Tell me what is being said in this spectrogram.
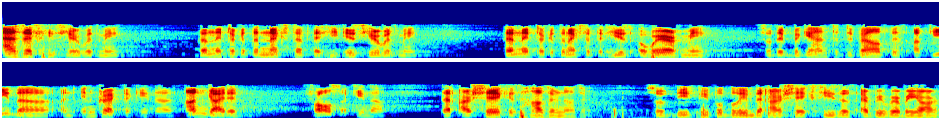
as if he's here with me. Then they took it the next step that he is here with me. Then they took it the next step that he is aware of me. So they began to develop this aqidah, an incorrect aqidah, an unguided, false aqidah, that our sheikh is Hazir Nazar. So these people believe that our sheikh sees us everywhere we are.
